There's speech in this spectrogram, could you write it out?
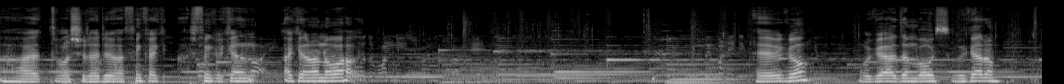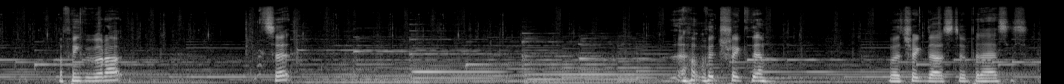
Alright, what should I do? I think I think I can. I can run to Here we go. We got them, boys. We got them. I think we got out. That's it. we tricked them. We tricked those stupid asses.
